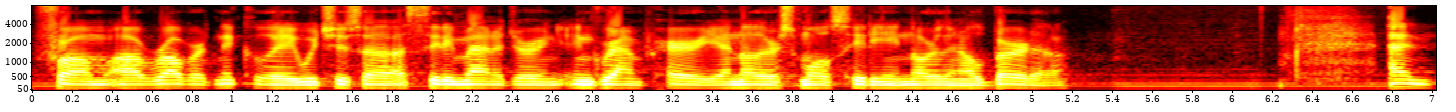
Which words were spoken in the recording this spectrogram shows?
from uh, Robert Nicolay, which is a city manager in, in Grande Prairie, another small city in northern Alberta. And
